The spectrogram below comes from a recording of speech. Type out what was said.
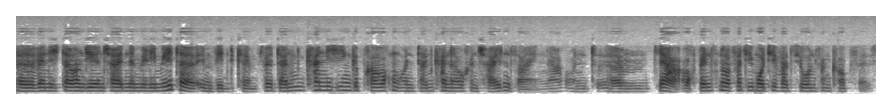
äh, wenn ich darum die entscheidenden Millimeter im Wind kämpfe, dann kann ich ihn gebrauchen und dann kann er auch entscheidend sein. Ja? Und ähm, ja, auch wenn es nur für die Motivation vom Kopf ist.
